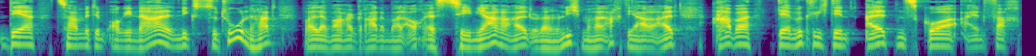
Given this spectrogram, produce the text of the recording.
der zwar mit dem Original nichts zu tun hat, weil da war er gerade mal auch erst zehn Jahre alt oder noch nicht mal acht Jahre alt, aber der wirklich den alten Score einfach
